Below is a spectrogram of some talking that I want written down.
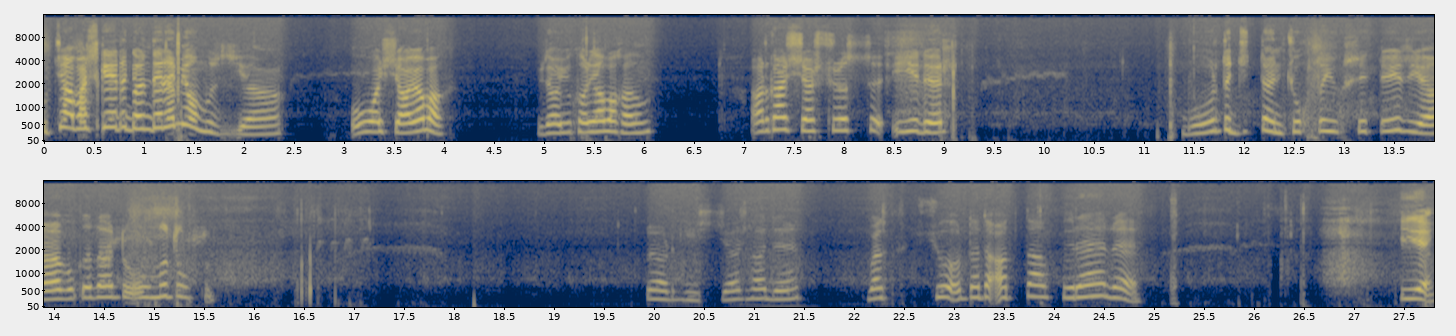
Uçağı başka yere gönderemiyor muyuz ya? O aşağıya bak. Bir daha yukarıya bakalım. Arkadaşlar şurası iyidir. Bu arada cidden çok da yüksekteyiz ya. Bu kadar da olmaz olsun. Arkadaşlar hadi. Bak şurada da atta frere. İyi.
